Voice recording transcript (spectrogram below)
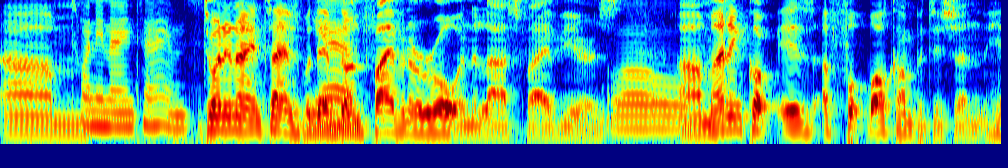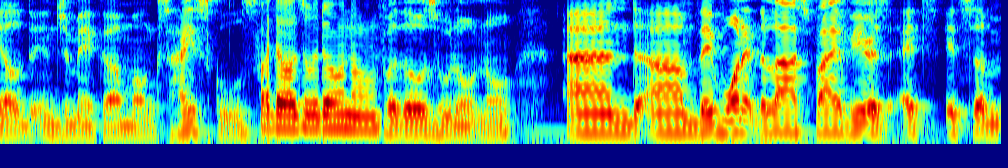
um 29 times. 29 times, but they've done five in a row in the last five years. Whoa. Uh, Manning Cup is a football competition held in Jamaica amongst high schools, For those who don't know. for those who don't know. And um, they've won it the last five years. It's it's a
